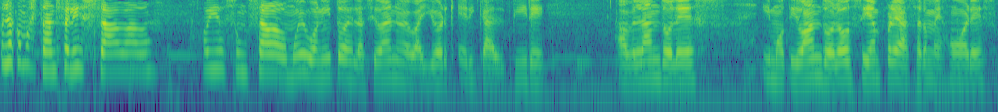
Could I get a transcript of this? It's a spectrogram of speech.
Hola, ¿cómo están? Feliz sábado. Hoy es un sábado muy bonito desde la ciudad de Nueva York. Erika Alpire hablándoles y motivándolos siempre a ser mejores.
